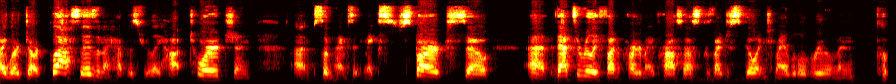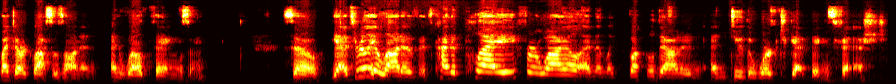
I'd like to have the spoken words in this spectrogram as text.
I wear dark glasses, and I have this really hot torch, and um, sometimes it makes sparks. So um, that's a really fun part of my process because I just go into my little room and put my dark glasses on and, and weld things. And so yeah, it's really a lot of it's kind of play for a while, and then like buckle down and, and do the work to get things finished.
